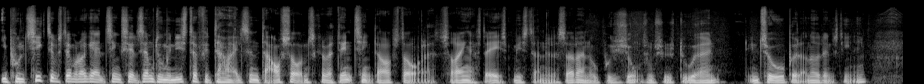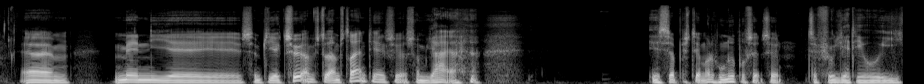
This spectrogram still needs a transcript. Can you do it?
i politik, det bestemmer du ikke alting selv, selvom du er minister, for der er altid en dagsorden, skal være den ting, der opstår, eller så ringer statsministeren, eller så er der en opposition, som synes, du er en, en tåbe, eller noget af den stil. Ikke? Øhm, men i, øh, som direktør, hvis du er administrerende direktør, som jeg er, så bestemmer du 100% selv. Selvfølgelig er det jo i,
